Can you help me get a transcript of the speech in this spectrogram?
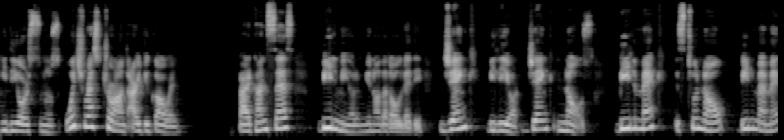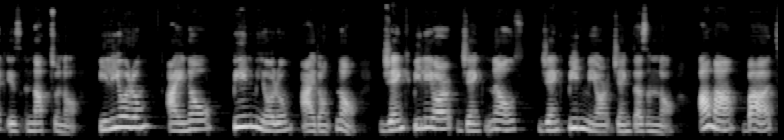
gidiyorsunuz? Which restaurant are you going? Berkan says, bilmiyorum. You know that already. Cenk biliyor. Cenk knows. Bilmek is to know. Bilmemek is not to know. Biliyorum, I know. Bilmiyorum, I don't know. Cenk biliyor, Cenk knows. Cenk bilmiyor, Cenk doesn't know. Ama but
